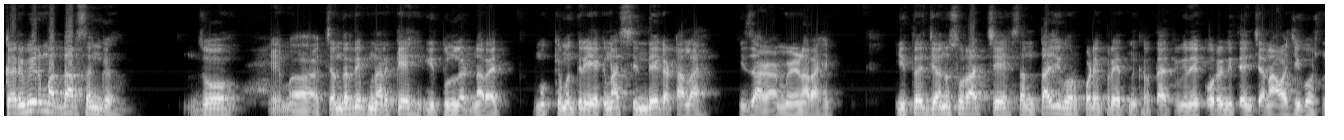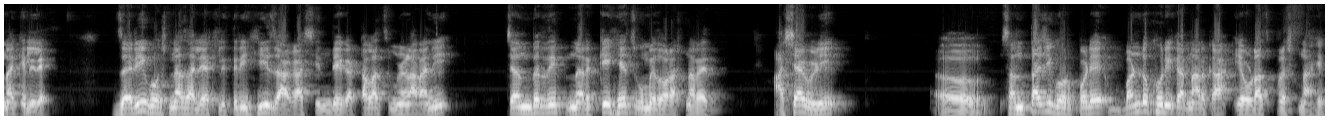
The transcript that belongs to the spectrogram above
करवीर मतदारसंघ जो चंद्रदीप नरके इथून लढणार आहेत. मुख्यमंत्री एकनाथ शिंदे गटाला ही जागा मिळणार आहे. इथं जनसुराजचे संताजी घोरपडे प्रयत्न करतायत विनय कोरेंनी त्यांच्या नावाची घोषणा केलेली आहे. जरी घोषणा झाली असली तरी ही जागा शिंदे गटालाच मिळणार आणि चंद्रदीप नरके हेच उमेदवार असणार आहेत. अशा वेळी संताजी घोरपडे बंडखोरी करणार का एवढाच प्रश्न आहे.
